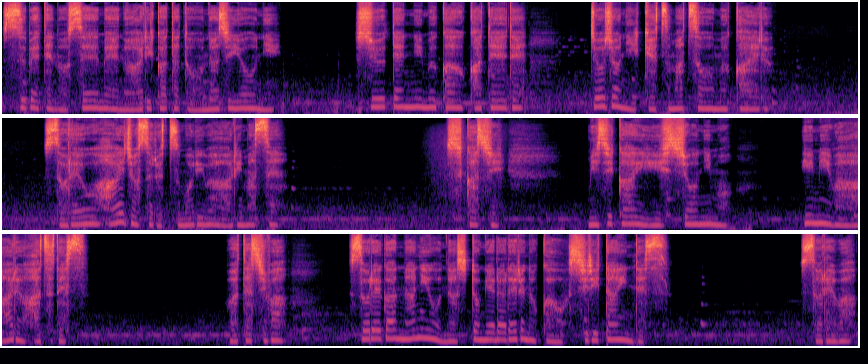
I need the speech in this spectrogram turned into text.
全ての生命の在り方と同じように終点に向かう過程で徐々に結末を迎える。それを排除するつもりはありません。しかし短い一生にも意味はあるはずです。私はそれが何を成し遂げられるのかを知りたいんです。それは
